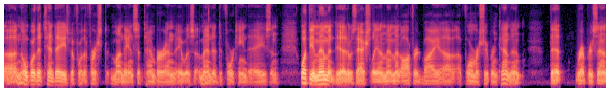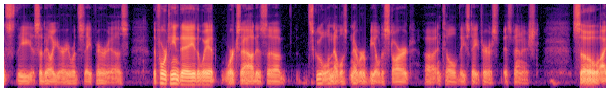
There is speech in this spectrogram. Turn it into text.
uh, no more than 10 days before the first Monday in September, and it was amended to 14 days. And what the amendment did, it was actually an amendment offered by uh, a former superintendent that represents the Sedalia area where the state fair is. The 14 day, the way it works out is uh, school will never, never be able to start uh, until the state fair is, is finished. So I,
